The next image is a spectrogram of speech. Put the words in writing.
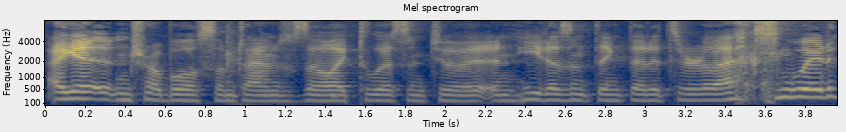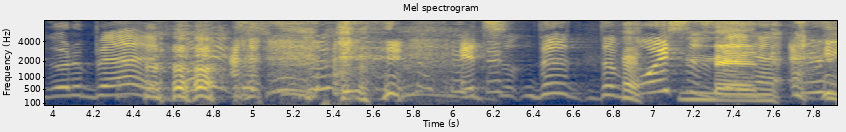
I get in trouble sometimes because I like to listen to it, and he doesn't think that it's a relaxing way to go to bed. it's the the voices Men. they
